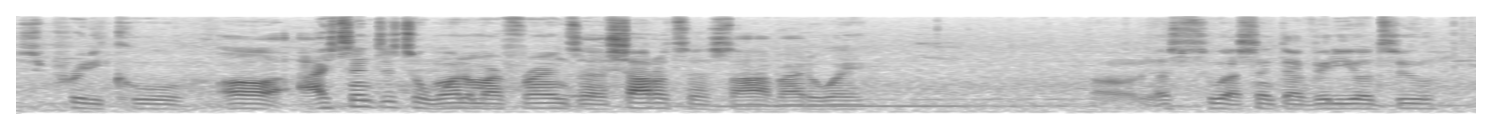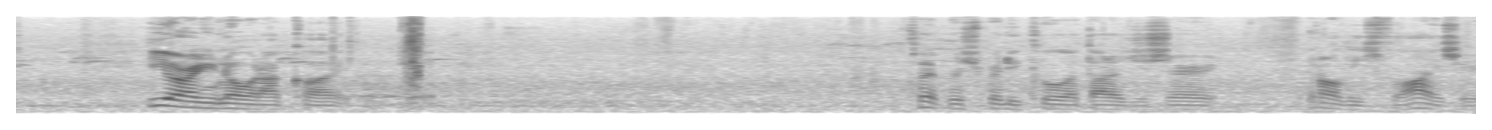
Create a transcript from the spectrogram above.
It's pretty cool. Uh, I sent it to one of my friends. Uh, shout out to Assad, by the way. Um, that's who I sent that video to. You already know what I caught. Clipper's pretty cool. I thought I'd just share it. Look at all these flies here.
